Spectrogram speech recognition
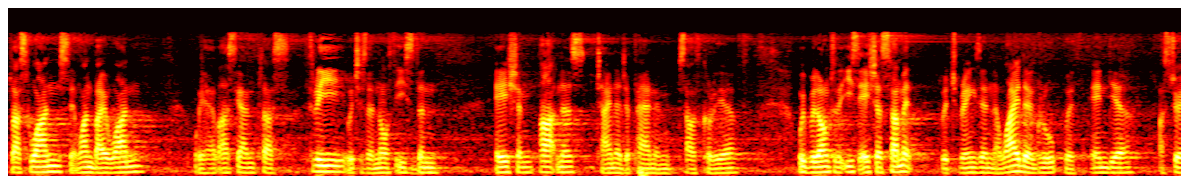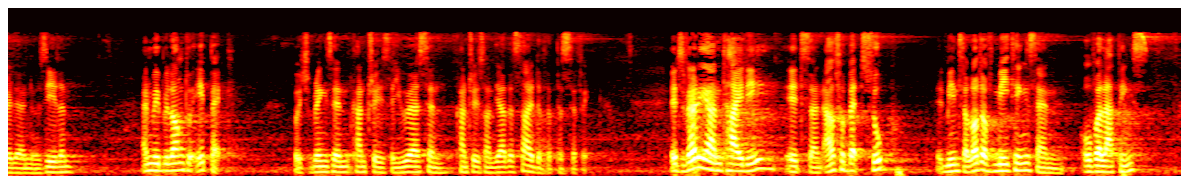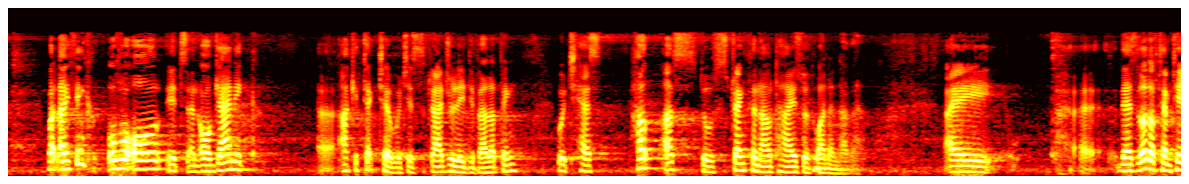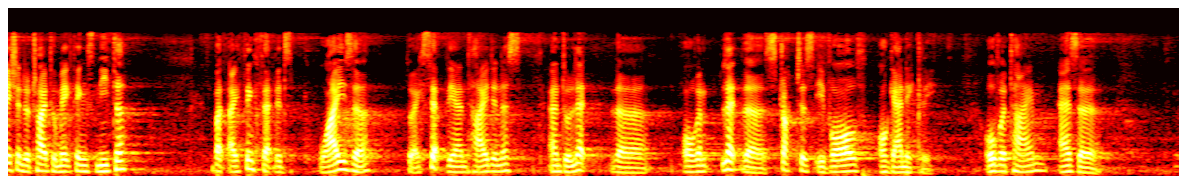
plus ones, one by one. We have ASEAN plus three, which is the northeastern Asian partners, China, Japan, and South Korea. We belong to the East Asia Summit, which brings in a wider group with India, Australia and New Zealand. And we belong to APEC, which brings in countries, the US and countries on the other side of the Pacific. It's very untidy. It's an alphabet soup. It means a lot of meetings and overlappings. But I think overall it's an organic uh, architecture which is gradually developing, which has helped us to strengthen our ties with one another. I, uh, there's a lot of temptation to try to make things neater, but I think that it's wiser to accept the untidiness and to let the, organ, let the structures evolve organically over time as the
